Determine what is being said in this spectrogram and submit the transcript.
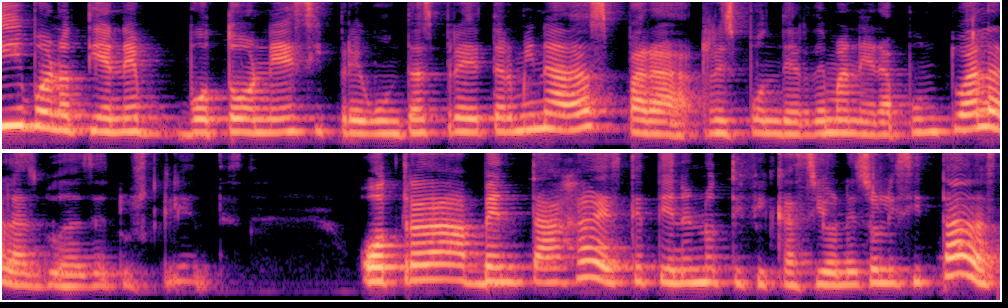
y bueno, tiene botones y preguntas predeterminadas para responder de manera puntual a las dudas de tus clientes. Otra ventaja es que tiene notificaciones solicitadas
